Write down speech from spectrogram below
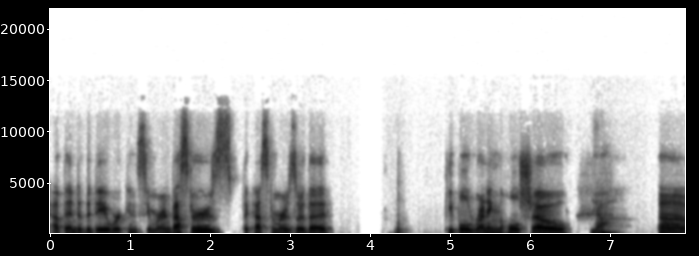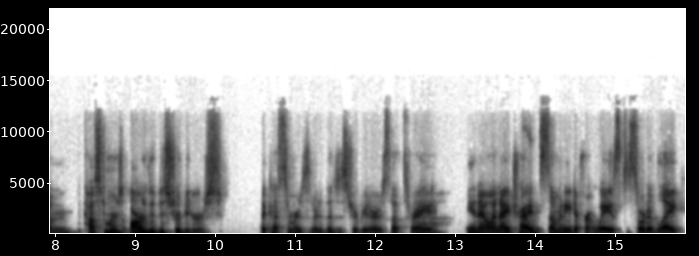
at the end of the day, we're consumer investors. The customers are the people running the whole show. Yeah. Um, customers are the distributors the customers are the distributors. That's right. Yeah. You know, and I tried so many different ways to sort of like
